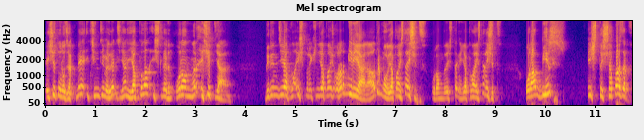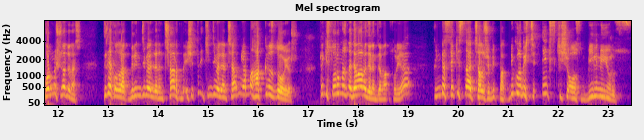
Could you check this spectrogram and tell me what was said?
eşit olacak. Ne? İkinci verilerin yani yapılan işlerin oranları eşit yani. Birinci yapılan iş bölü ikinci yapılan iş oranı 1 yani anladın mı? Yapılan işler eşit. Oranları eşit derken yapılan işler eşit. Oran 1 iç dış yaparsak formül şuna döner. Direkt olarak birinci verilerin çarpımı eşittir ikinci verilerin çarpımı yapma hakkınız doğuyor. Peki sorumuz ne? Devam edelim deva- soruya. Günde 8 saat çalışıyor. Bir, bak bir grup işçi x kişi olsun bilmiyoruz.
